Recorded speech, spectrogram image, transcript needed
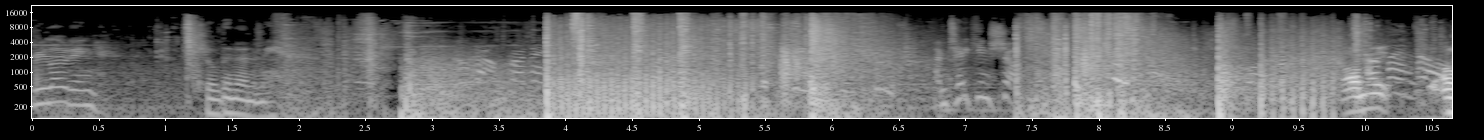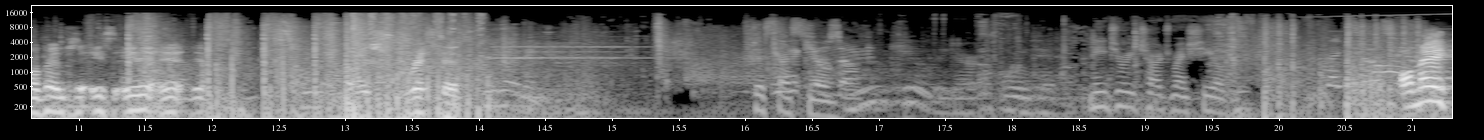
Reloading. Killed an enemy. I'm taking shots. Oh mate. Oh, but he's, yeah, yeah, yeah. I just drifted. Reloading. Distance now. Kill leader appointed. Need to recharge my shield. On me!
